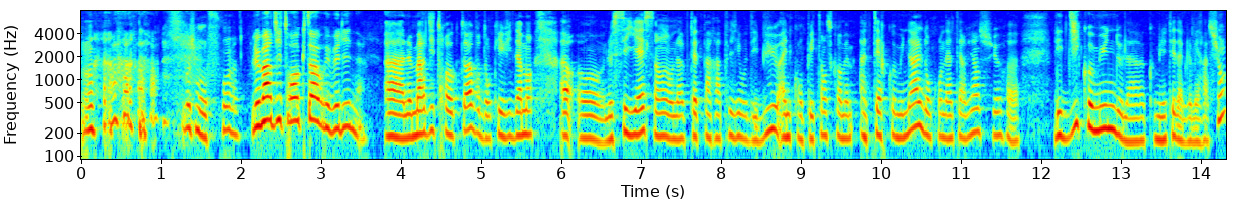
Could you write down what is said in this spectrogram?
Moi, je m'en fous. Hein. Le mardi 3 octobre, Evelyne le mardi 3 octobre, donc évidemment, le CIS, hein, on l'a peut-être pas rappelé au début, a une compétence quand même intercommunale, donc on intervient sur euh, les dix communes de la communauté d'agglomération.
